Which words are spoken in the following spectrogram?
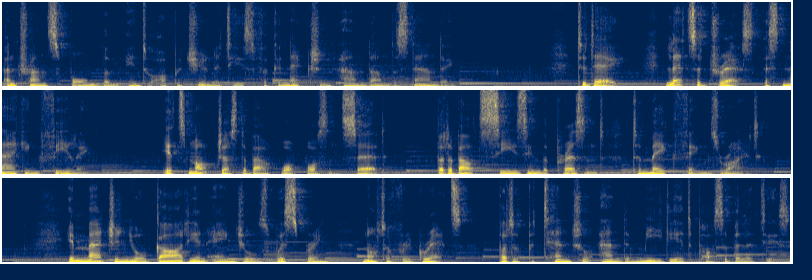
and transform them into opportunities for connection and understanding. Today, let's address this nagging feeling. It's not just about what wasn't said, but about seizing the present to make things right. Imagine your guardian angels whispering not of regrets, but of potential and immediate possibilities.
